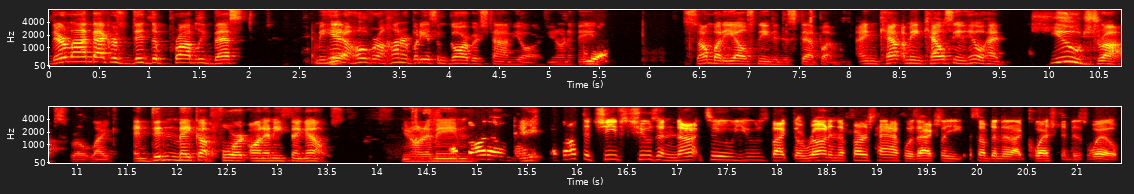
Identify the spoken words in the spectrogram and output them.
their linebackers did the probably best. I mean, he had Yeah. over 100, but he had some garbage time yards. You know what I mean? Yeah. Somebody else needed to step up. And Kel- I mean, Kelce and Hill had huge drops, bro, like, and didn't make up for it on anything else. You know what I I mean? thought, um, I thought the Chiefs choosing not to use like the run in the first half was actually something that I questioned as well.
